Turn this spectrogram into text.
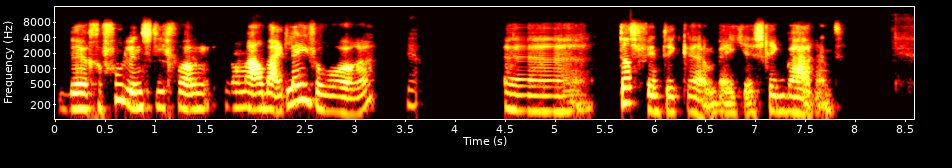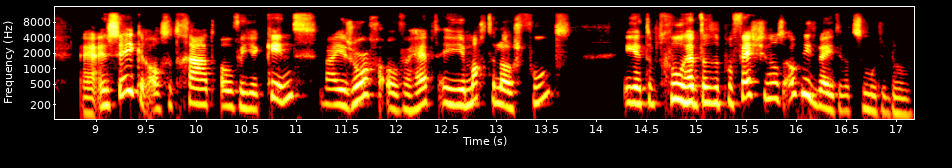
de gevoelens die gewoon normaal bij het leven horen, ja. Uh, dat vind ik een beetje schrikbarend. Uh, en zeker als het gaat over je kind, waar je zorgen over hebt en je je machteloos voelt. En je het gevoel hebt dat de professionals ook niet weten wat ze moeten doen.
